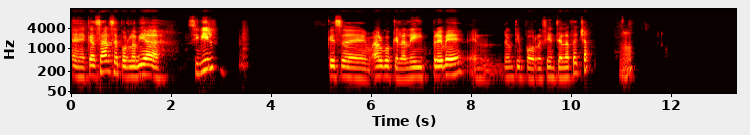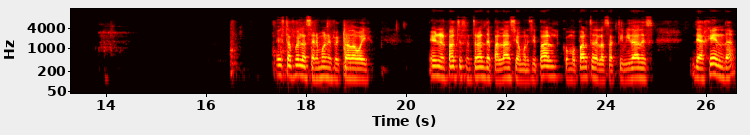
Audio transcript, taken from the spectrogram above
eh, casarse por la vía civil, que es eh, algo que la ley prevé en, de un tiempo reciente a la fecha, ¿no? Esta fue la ceremonia efectuada hoy en el patio central de Palacio Municipal como parte de las actividades de agenda,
